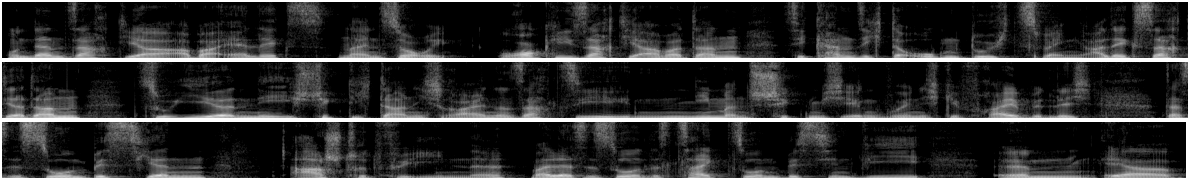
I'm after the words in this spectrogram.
Und dann sagt ja aber Alex, nein, sorry, Rocky sagt ja aber dann, sie kann sich da oben durchzwängen. Alex sagt ja dann zu ihr, nee, ich schick dich da nicht rein. Dann sagt sie, niemand schickt mich irgendwo hin, ich gehe freiwillig. Das ist so ein bisschen Arschtritt für ihn, ne? Weil das ist so, das zeigt so ein bisschen, wie ähm, er,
